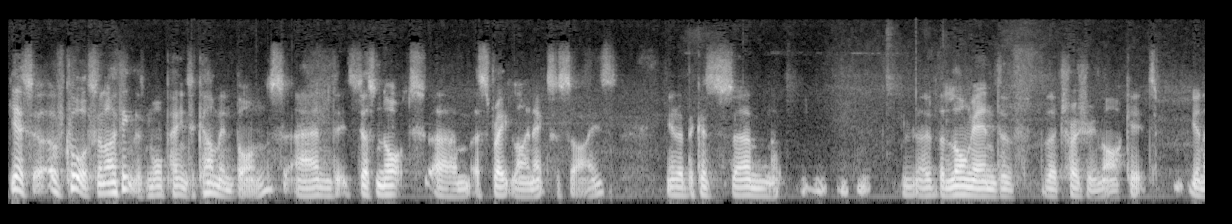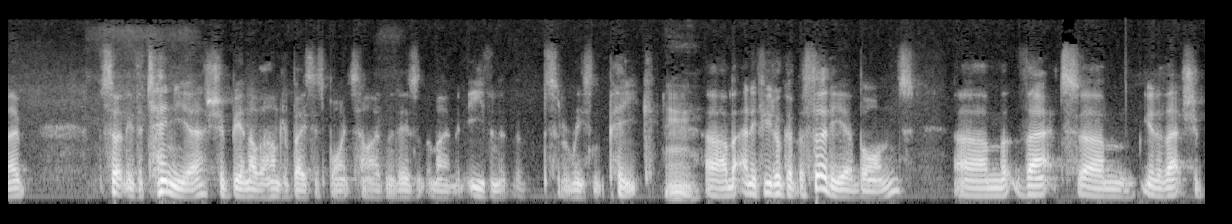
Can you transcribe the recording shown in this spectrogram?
Yes, of course. And I think there's more pain to come in bonds, and it's just not um, a straight line exercise, you know, because um, you know, the long end of the Treasury market, you know, certainly the 10 year should be another 100 basis points higher than it is at the moment, even at the sort of recent peak. Mm. Um, and if you look at the 30 year bonds, um, that um, you know that should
